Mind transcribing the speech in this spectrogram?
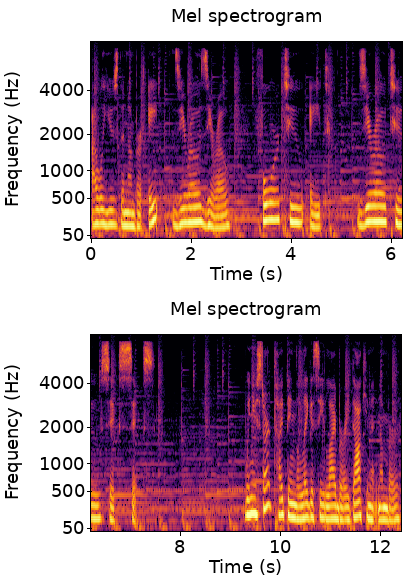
I will use the number 800-428-0266. When you start typing the Legacy Library document number,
